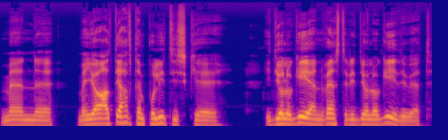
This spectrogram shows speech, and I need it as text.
Men, eh, men jag har alltid haft en politisk ideologi, en vänsterideologi du vet.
